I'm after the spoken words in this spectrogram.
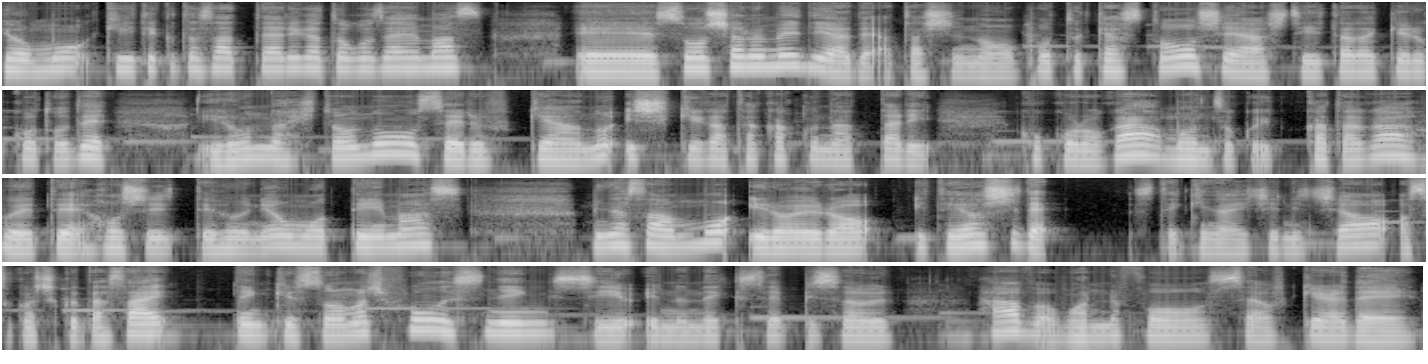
今日も聞いてくださってありがとうございます。えー、ソーシャルメディアで私のポッドキャストをシェアしていただけることで、いろんな人のセルフケアの意識が高くなったり、心が満足いく方が増えてほしいっていうふうに思っています。皆さんもいろいろいてよしで素敵な一日をお過ごしください。Thank you so much for listening. See you in the next episode. Have a wonderful self-care day.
